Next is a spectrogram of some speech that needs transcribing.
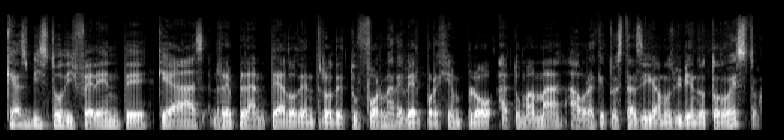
¿qué has visto diferente? ¿Qué has replanteado dentro de tu forma de ver, por ejemplo, a tu mamá ahora que tú estás, digamos, viviendo todo esto?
